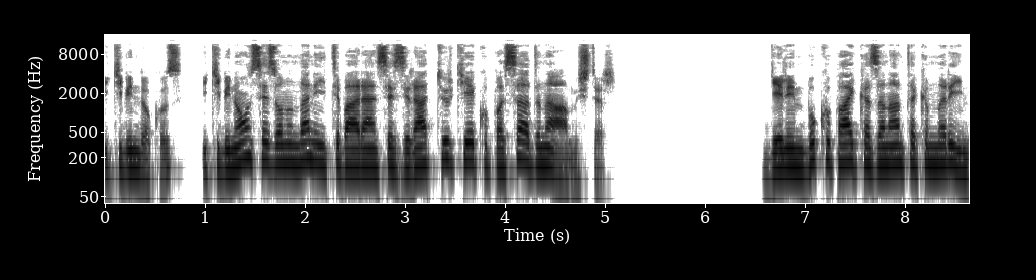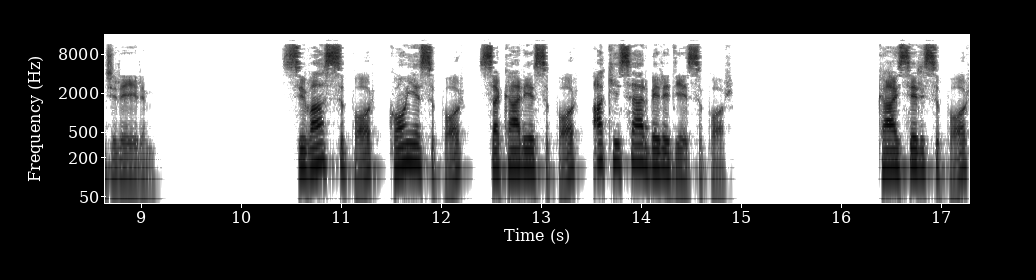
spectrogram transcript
2009-2010 sezonundan itibaren ise Ziraat Türkiye Kupası adını almıştır. Gelin bu kupayı kazanan takımları inceleyelim. Sivas Spor, Konya Spor, Sakarya Spor, Akhisar Belediyespor. Kayseri Spor,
